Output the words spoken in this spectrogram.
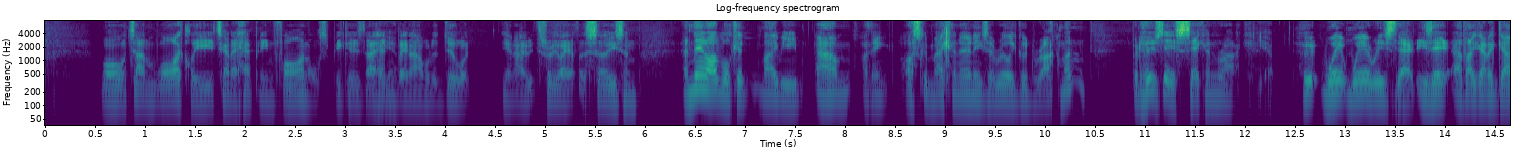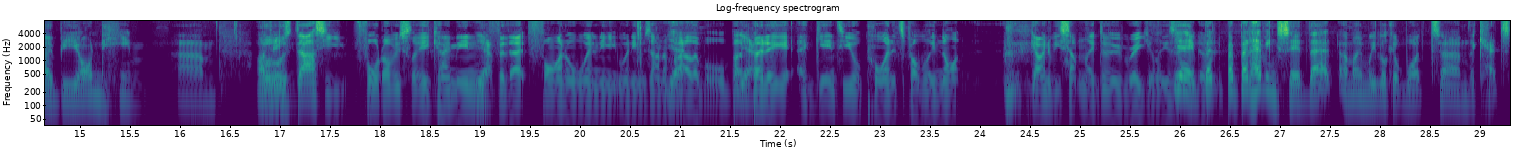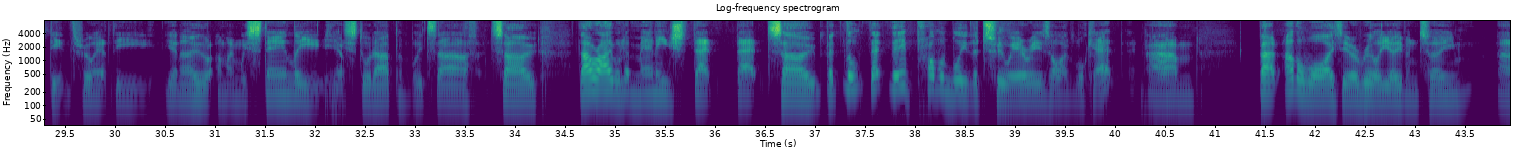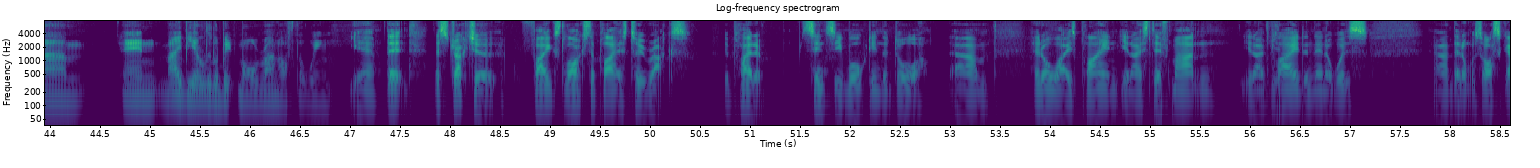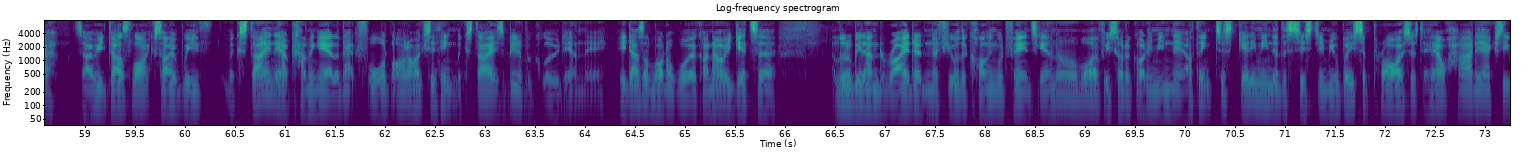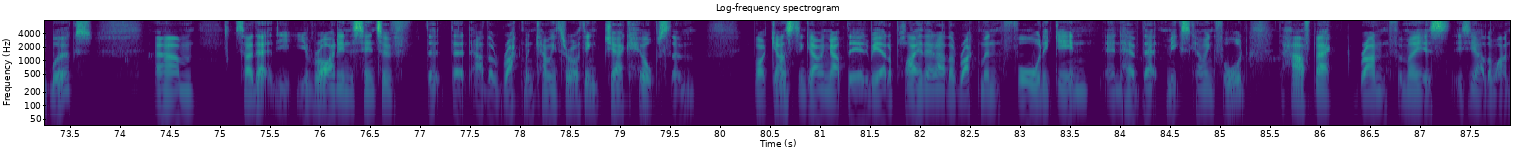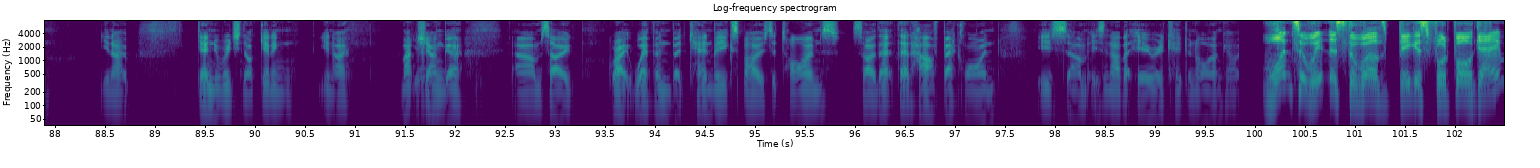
well, it's unlikely it's going to happen in finals because they hadn't been able to do it, you know, throughout the season. And then I look at maybe um, I think Oscar McInerney's a really good ruckman, but who's their second ruck? Yep. Who, where where is that? Is there, are they going to go beyond him? Um, well, think, it was Darcy Fort. Obviously, he came in Yeah. for that final when he when he was unavailable. But Yeah. but again, to your point, it's probably not going to be something they do regularly, is it? yeah, it? but, but but having said that, I mean, we look at what um, the Cats did throughout the, you know, I mean, with Stanley, he Yep. stood up and blitzed off, so they were able to manage that. That so, but look, that they're probably the two areas I'd look at. Um, but otherwise, they're a really even team, um, and maybe a little bit more run off the wing. Yeah, the the structure Fages likes to play as two rucks. He played it since he walked in the door. Um, had always playing, you know, Steph Martin, you know, played, and then it was uh, then it was Oscar. So he does like so with McStay now coming out of that forward line. I actually think McStay is a bit of a glue down there. He does a lot of work. I know he gets a a little bit underrated, and a few of the Collingwood fans are going, "Oh, why have we sort of got him in there?" I think just get him into the system. You'll be surprised as to how hard he actually works. Um, so that you're right in the sense of that that other ruckman coming through. I think Jack helps them by Gunston going up there to be able to play that other ruckman forward again and have that mix coming forward. The halfback run for me is is the other one. You know, Daniel Rich not getting you know much younger, um, so great weapon, but can be exposed at times. So that that halfback line is um, is another area to keep an eye on going. Want to witness the world's biggest football game?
